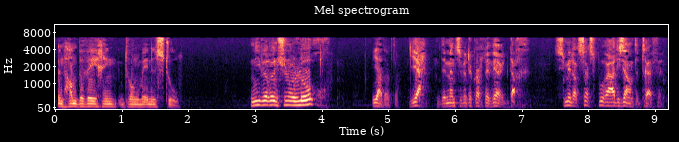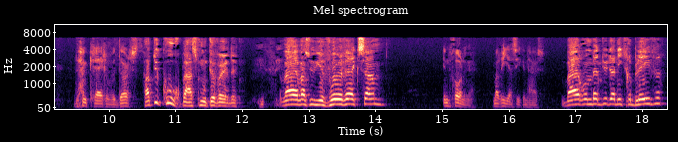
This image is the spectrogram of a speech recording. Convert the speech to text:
Een handbeweging dwong me in een stoel. Nieuwe röntgenoloog? Ja, dokter. Ja, de mensen met een korte werkdag. Smiddags slechts sporadisch aan te treffen. Dan krijgen we dorst. Had u kroegbaas moeten worden. Waar was u hiervoor werkzaam? In Groningen, Maria ziekenhuis. Waarom bent u daar niet gebleven?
